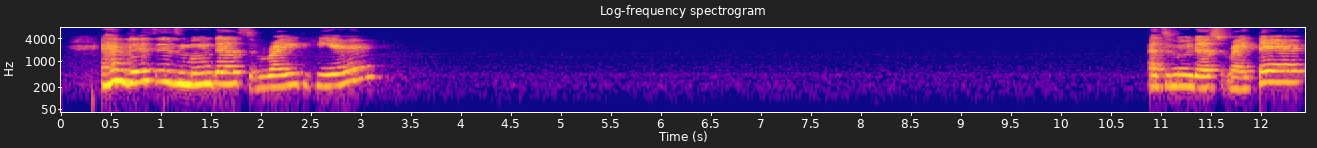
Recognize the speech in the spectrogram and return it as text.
and this is Moon Dust right here. That's Moon Dust right there.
